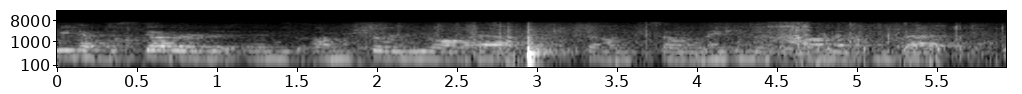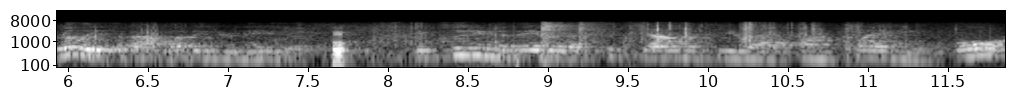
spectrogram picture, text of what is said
we have discovered, and I'm sure you all have, so I'm, so I'm making this a comment, is that really it's about loving your neighbor including the neighbor that sits down with you at, on a plane or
